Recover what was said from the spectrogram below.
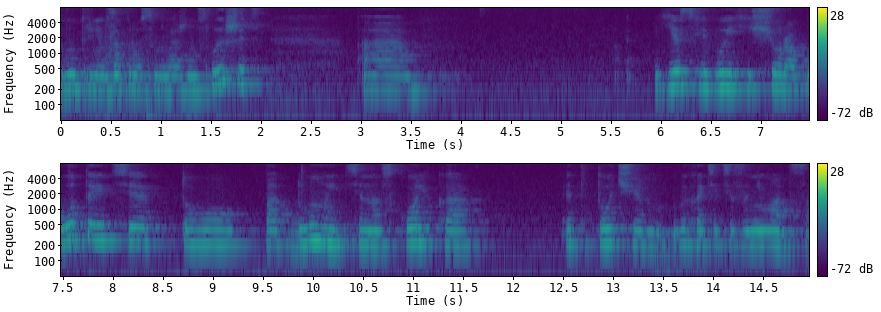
внутренним запросам важно слышать. А, если вы еще работаете, то подумайте, насколько это то, чем вы хотите заниматься,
